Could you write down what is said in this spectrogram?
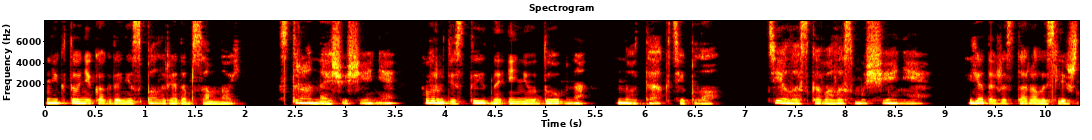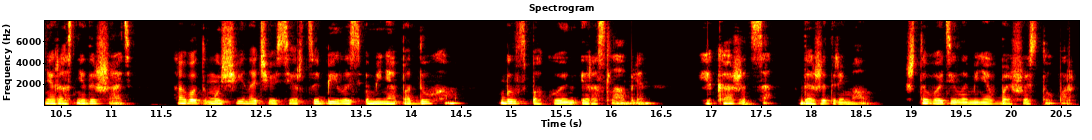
Никто никогда не спал рядом со мной. Странное ощущение, Вроде стыдно и неудобно, но так тепло. Тело сковало смущение. Я даже старалась лишний раз не дышать. А вот мужчина, чье сердце билось у меня под духом, был спокоен и расслаблен. И, кажется, даже дремал, что водило меня в большой ступор.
